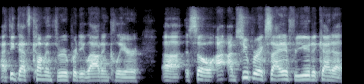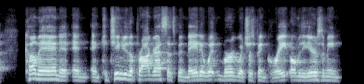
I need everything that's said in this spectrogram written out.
I think that's coming through pretty loud and clear. Uh, so I, I'm super excited for you to kind of come in and, and, and continue the progress that's been made at Wittenberg, which has been great over the years. I mean,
